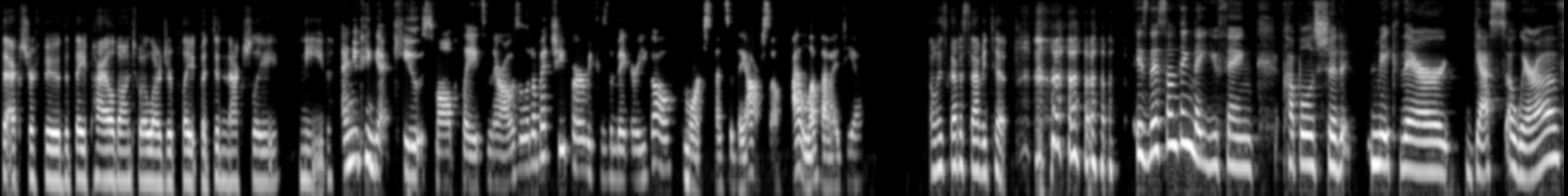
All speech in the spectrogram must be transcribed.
the extra food that they piled onto a larger plate but didn't actually need. And you can get cute small plates, and they're always a little bit cheaper because the bigger you go, the more expensive they are. So I love that idea. Always got a savvy tip. Is this something that you think couples should make their guests aware of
